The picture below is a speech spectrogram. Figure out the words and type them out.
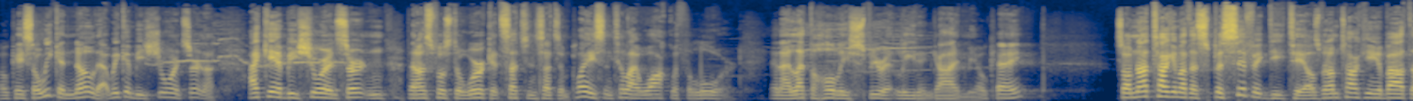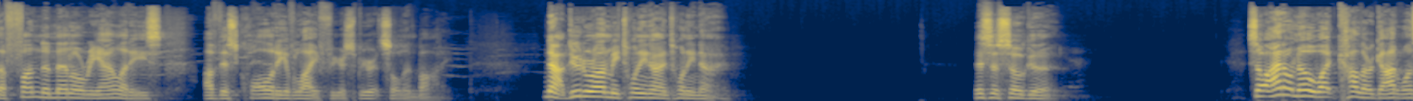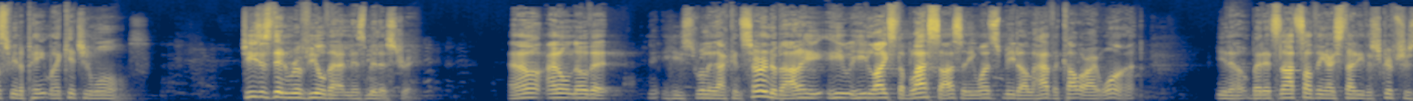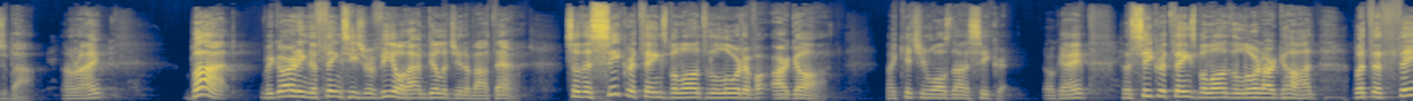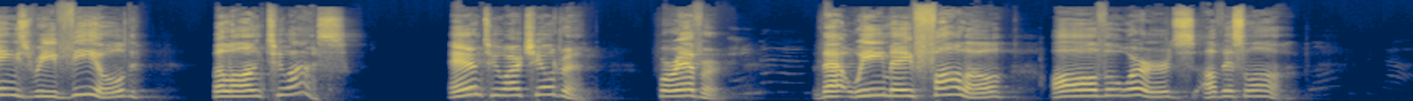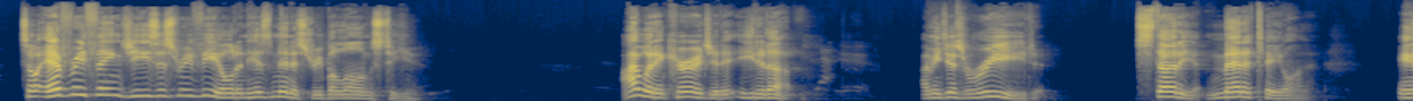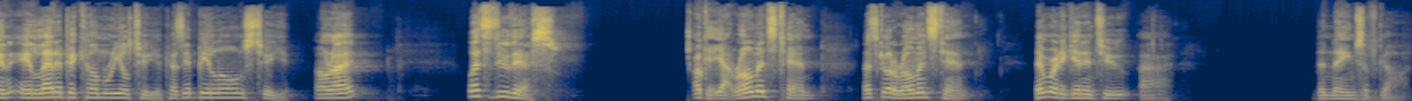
Okay, so we can know that. We can be sure and certain. I can't be sure and certain that I'm supposed to work at such and such a place until I walk with the Lord and I let the Holy Spirit lead and guide me, okay? So I'm not talking about the specific details, but I'm talking about the fundamental realities of this quality of life for your spirit, soul, and body. Now, Deuteronomy 29 29. This is so good. So I don't know what color God wants me to paint my kitchen walls. Jesus didn't reveal that in his ministry. And I don't, I don't know that he's really that concerned about it. He, he, he likes to bless us and he wants me to have the color I want, you know, but it's not something I study the scriptures about, all right? But regarding the things he's revealed, I'm diligent about that. So the secret things belong to the Lord of our God. My kitchen wall is not a secret, okay? The secret things belong to the Lord our God, but the things revealed belong to us and to our children forever, that we may follow all the words of this law. So everything Jesus revealed in his ministry belongs to you. I would encourage you to eat it up. I mean, just read, study it, meditate on it, and, and let it become real to you because it belongs to you. All right? Let's do this. Okay, yeah, Romans 10. Let's go to Romans 10. Then we're going to get into uh, the names of God.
